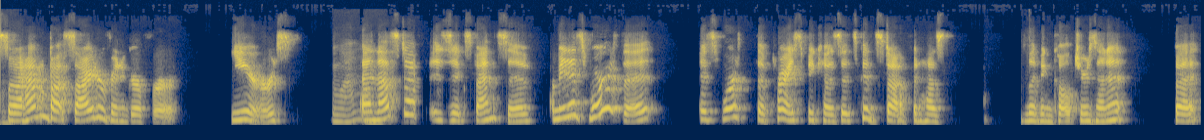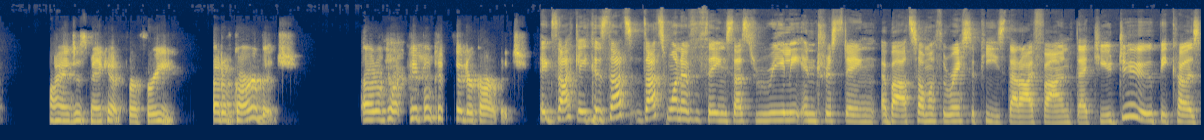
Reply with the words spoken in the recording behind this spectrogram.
So I mm-hmm. haven't bought cider vinegar for years. Wow. And that stuff is expensive. I mean, it's worth it, it's worth the price because it's good stuff. It has living cultures in it, but I just make it for free out of garbage out of what people consider garbage. Exactly, because that's that's one of the things that's really interesting about some of the recipes that I found that you do because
